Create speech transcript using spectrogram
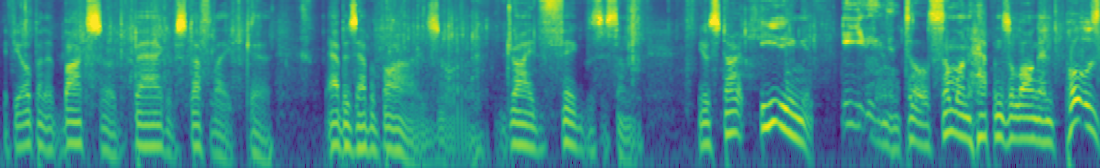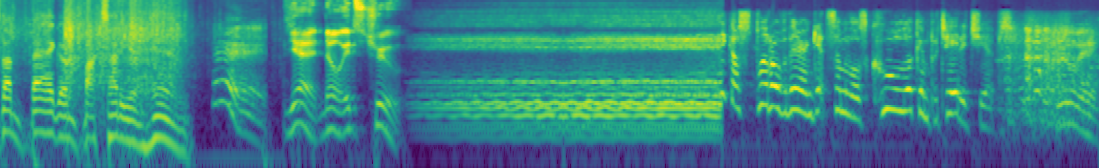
If you open a box or bag of stuff like uh, Abba Zaba bars or dried figs or something, you'll start eating and eating until someone happens along and pulls the bag or box out of your hand. Hey. Yeah, no, it's true. I think I'll split over there and get some of those cool looking potato chips. Really?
